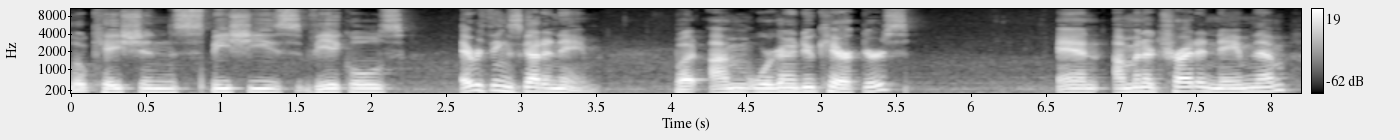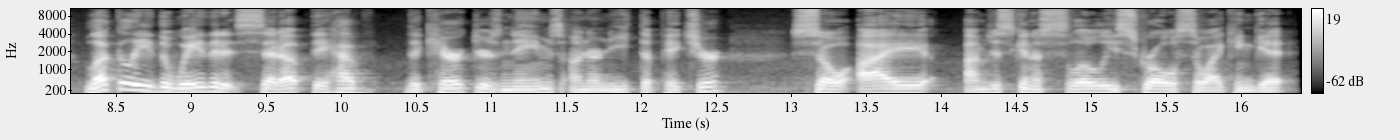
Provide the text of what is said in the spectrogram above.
locations, species, vehicles. Everything's got a name. But I'm we're going to do characters and I'm gonna try to name them. Luckily, the way that it's set up, they have the characters' names underneath the picture, so I I'm just gonna slowly scroll so I can get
